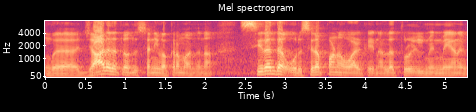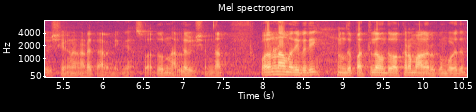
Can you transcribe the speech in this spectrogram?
உங்கள் ஜாதகத்தில் வந்து சனி வக்கரமாக இருந்ததுன்னா சிறந்த ஒரு சிறப்பான வாழ்க்கை நல்ல தொழில் மென்மையான விஷயங்கள் நடக்க ஆரம்பிங்க ஸோ அது ஒரு நல்ல விஷயம்தான். பதினொன்றாம் அதிபதி வந்து பத்தில் வந்து வக்கரமாக இருக்கும்பொழுது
